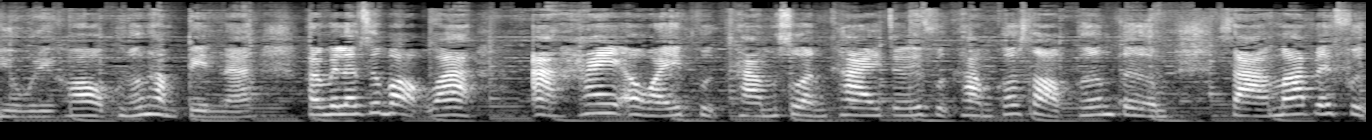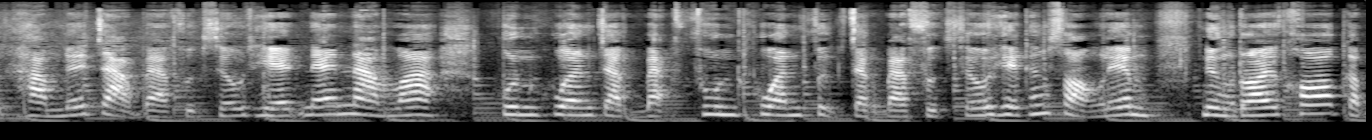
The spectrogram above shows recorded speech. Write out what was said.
numerical คุณต้องทำเป็นนะพาเมล่าจะบอกว่าอะให้เอาไว้ฝึกทำส่วนใครจะไปฝึกทำข้อสอบเพิ่มเติม สามารถไปฝึกทำได้จากแบบฝึกเซลเทสแนะนำว่าคุณควรจากแบบคุณควรฝึกจากแบบฝึกเซลเทสทั้งสองเล่ม100 ข้อกับ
